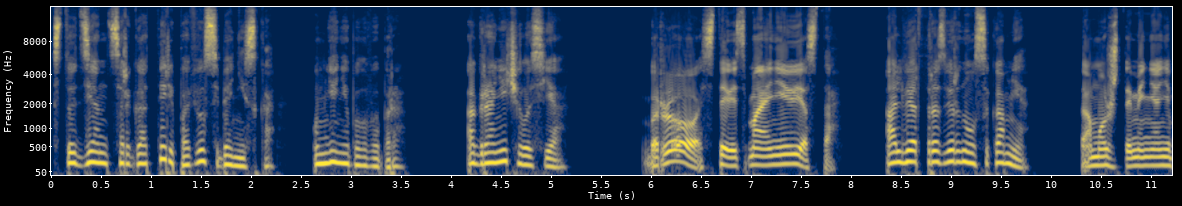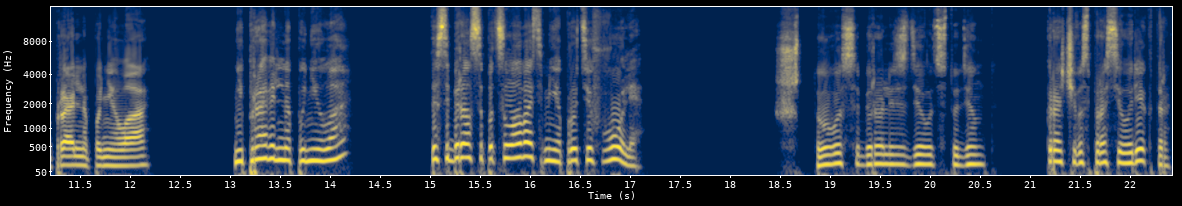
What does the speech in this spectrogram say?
Студент Саргатери повел себя низко. У меня не было выбора. Ограничилась я. «Брось, ты ведь моя невеста!» Альверт развернулся ко мне. «К тому же ты меня неправильно поняла». «Неправильно поняла? Ты собирался поцеловать меня против воли?» «Что вы собирались сделать, студент?» Кратчево спросил ректор,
